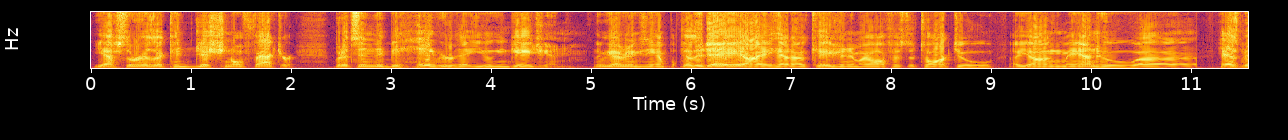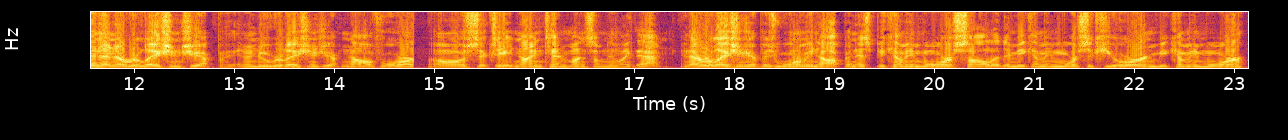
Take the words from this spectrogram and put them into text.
Yes, there is a conditional factor, but it's in the behavior that you engage in. Let me give you an example. The other day, I had an occasion in my office to talk to a young man who uh, has been in a relationship, in a new relationship now for, oh, six, eight, nine, ten months, something like that. And that relationship is warming up and it's becoming more solid and becoming more secure and becoming more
